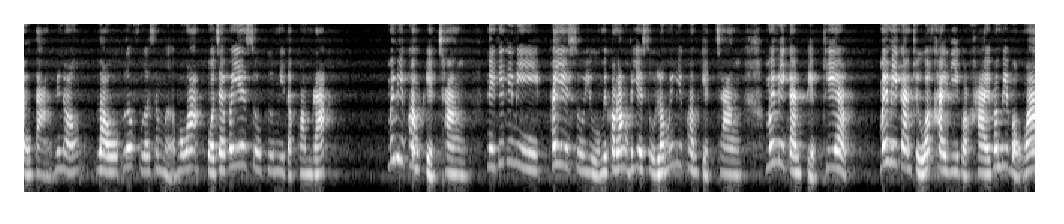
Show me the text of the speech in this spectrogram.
ต่างๆ พี่น้อง เราเอื้อเฟื้อเสมอ เพราะว่าหัวใจพระเยซูคือมีแต่ความรัก ไม่มีความเกลียดชัง ในที่ที่มีพระเยซูอยู่มีความรักของพระเยซู เราไม่มีความเกลียดชัง ไม่มีการเปรียบเทียบ ไม่มีการถือว่าใครดีกว่าใคร พระบีบอกว่า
